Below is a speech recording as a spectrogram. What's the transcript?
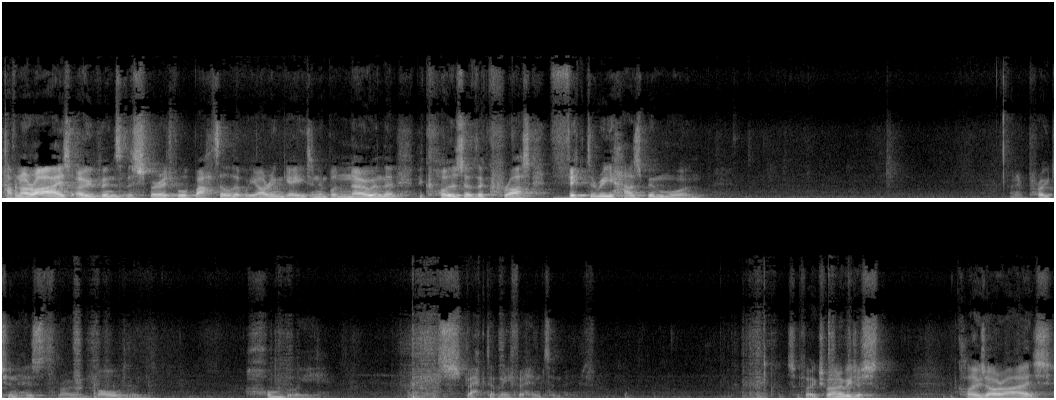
having our eyes open to the spiritual battle that we are engaging in, but knowing that because of the cross, victory has been won. And approaching his throne boldly, humbly, and expectantly for him to move. So, folks, why don't we just close our eyes?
